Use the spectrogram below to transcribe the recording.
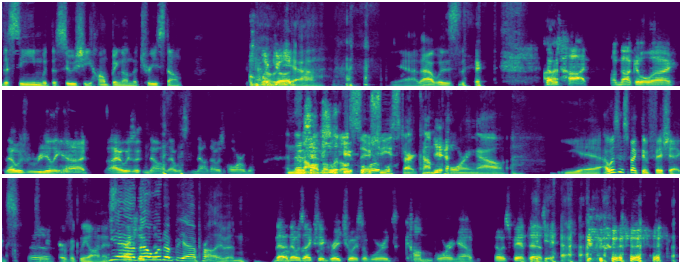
the scene with the sushi humping on the tree stump, Oh my god, yeah. yeah, that was that was hot. I'm not gonna lie, that was really hot. I was no, that was no, that was horrible. and then all the little absolutely sushi horrible. start come Yeah. pouring out. yeah. I was expecting fish eggs to be Uh, perfectly honest. Yeah, Actually, that would have yeah probably been. That oh, that was actually a great choice of words. Come pouring out. That was fantastic. Yeah.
